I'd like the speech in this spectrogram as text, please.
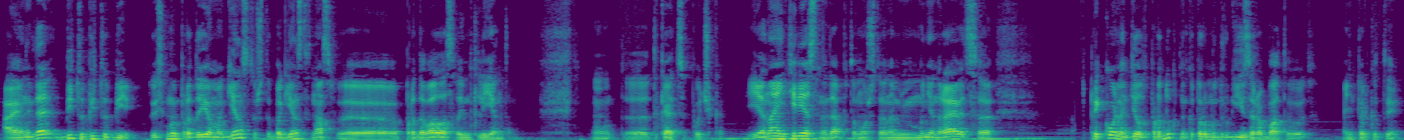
а иногда B2B2B. То есть мы продаем агентству, чтобы агентство нас э, продавало своим клиентам. Вот, э, такая цепочка. И она интересная, да, потому что она мне нравится. Прикольно делать продукт, на котором и другие зарабатывают, а не только ты.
